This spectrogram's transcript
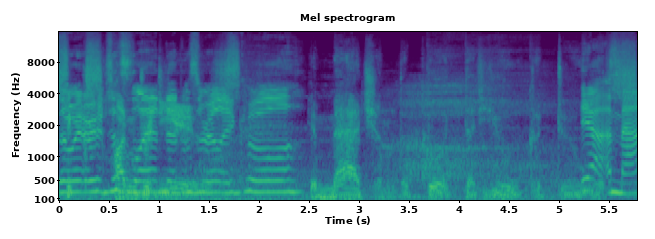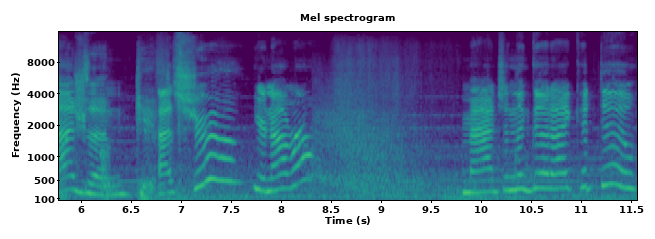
Live The way it just landed years. was really cool. Imagine the good that you could do. Yeah, imagine. That's true. You're not wrong. Imagine the good I could do.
